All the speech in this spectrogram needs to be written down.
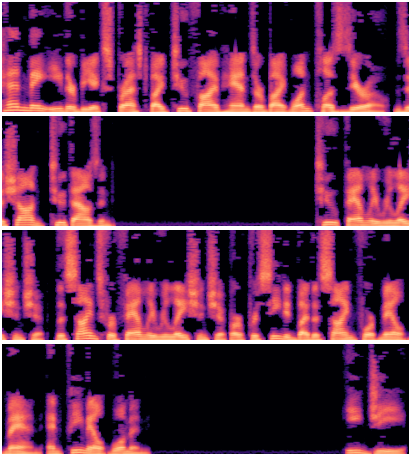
10 may either be expressed by two 5 hands or by 1 plus 0. Zeshan, 2000 2. Family relationship. The signs for family relationship are preceded by the sign for male, man, and female, woman. E.g.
